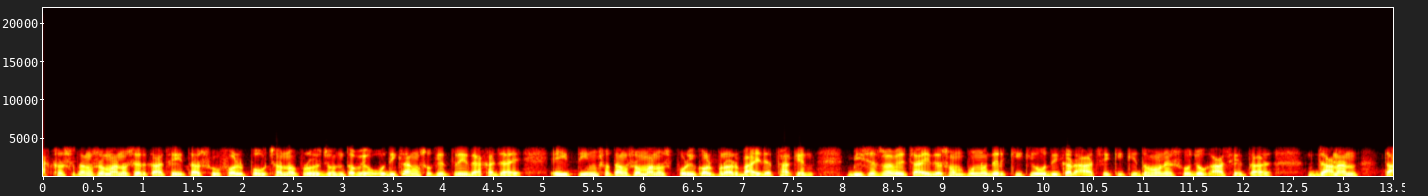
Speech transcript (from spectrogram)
একশো শতাংশ মানুষের কাছেই তার সুফল পৌঁছানো প্রয়োজন। তবে অধিকাংশ ক্ষেত্রেই দেখা যায়, এই তিন শতাংশ মানুষ পরিকল্পনার বাইরে থাকেন। বিশেষভাবে চাহিদা সম্পূর্ণদের কি কি অধিকার আছে, কি কি ধরনের সুযোগ আছে তা জানান তা,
